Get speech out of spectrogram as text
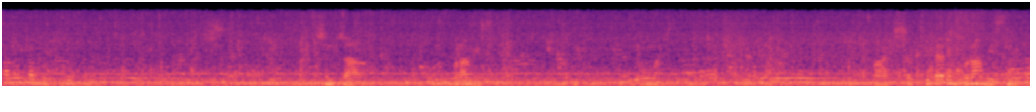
하는 방법 있어 진짜 보람이 있습니다. 너무 맛있다 아, 진짜 기다린 보람이 있습니다.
